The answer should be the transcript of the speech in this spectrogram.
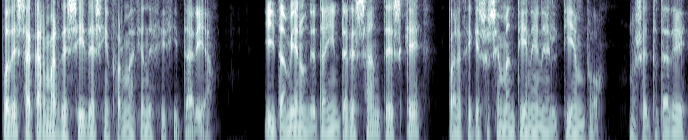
puede sacar más de sí de esa información deficitaria. Y también un detalle interesante es que parece que eso se mantiene en el tiempo. No se trata de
